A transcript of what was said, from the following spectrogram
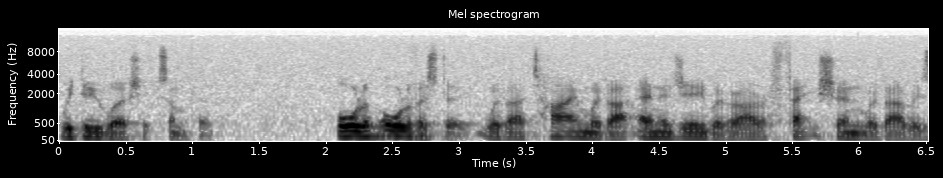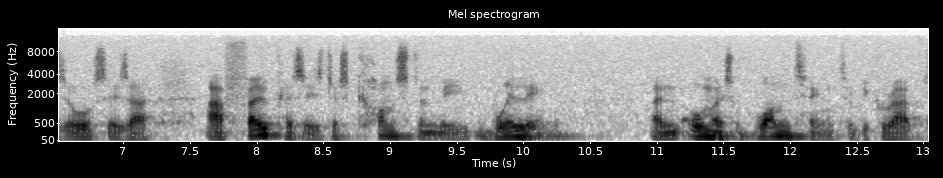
we do worship something. All of, all of us do, with our time, with our energy, with our affection, with our resources. Our, our focus is just constantly willing and almost wanting to be grabbed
